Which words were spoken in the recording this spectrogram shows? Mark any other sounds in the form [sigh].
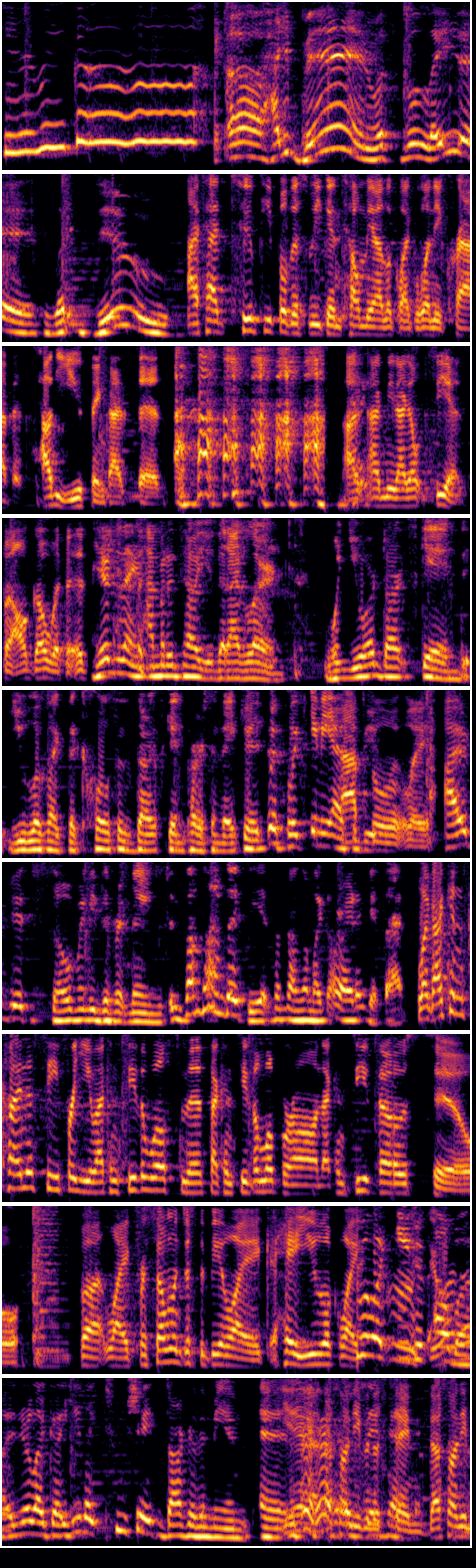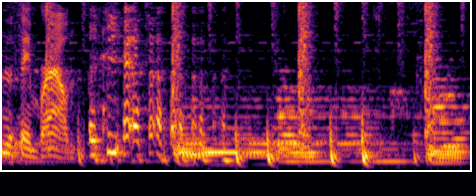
Here we go. Uh, how you been? What's the latest? What it do? I've had two people this weekend tell me I look like Lenny Kravitz. How do you think I've been? [laughs] I, I mean, I don't see it, but I'll go with it. Here's the thing I'm going to tell you that I've learned. When you are dark skinned, you look like the closest dark skinned person they could, [laughs] like any attribute. Absolutely. I get so many different things, and sometimes I see it. Sometimes I'm like, all right, I get that. Like, I can kind of see for you, I can see the Will Smith, I can see the LeBron, I can see those two. But, like, for someone just to be like, hey, you look like. You look like mm, Idris Elba, and you're like, a, he's like two shades darker than me, and, and Yeah, that's not [laughs] even the shaved head. same. That's not even the same brown. [laughs]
